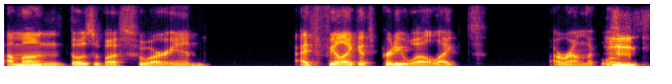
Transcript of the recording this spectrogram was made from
among those of us who are in I feel like it's pretty well liked around the globe. Mhm.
